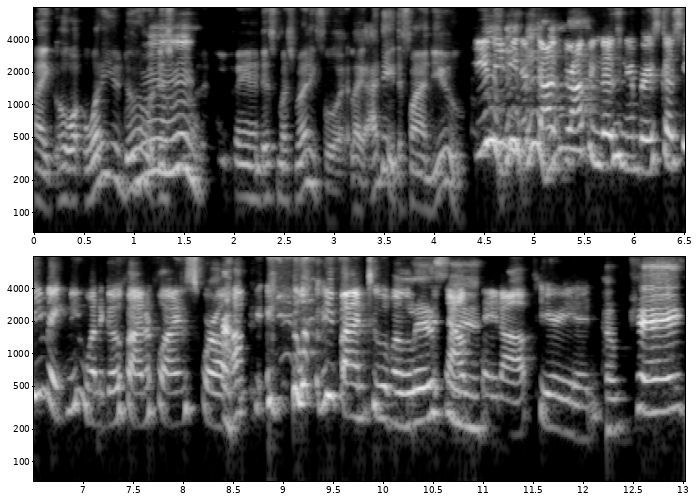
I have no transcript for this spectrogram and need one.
Like, wh- what are you doing with this Mhm. squirrel that you paying this much money for it? Like, I need to find you. You need to stop dropping those numbers because he make me want to go find a flying squirrel. Let me find two of them. This house Listen. paid off. Period. Okay.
